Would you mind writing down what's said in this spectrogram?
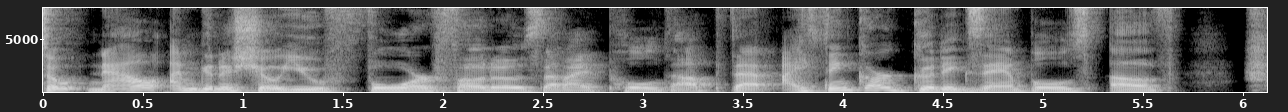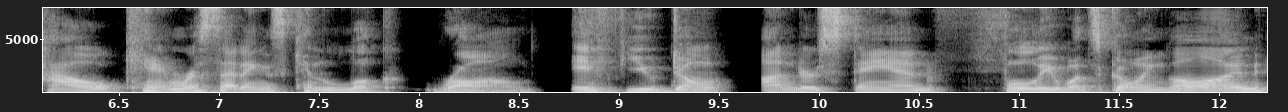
So now I'm going to show you four photos that I pulled up that I think are good examples of how camera settings can look wrong if you don't understand fully what's going on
